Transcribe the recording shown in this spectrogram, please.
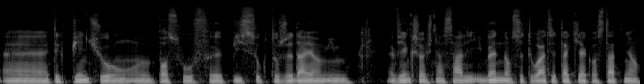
e, tych pięciu e, posłów PiSu, którzy dają im większość na sali i będą sytuacje takie jak ostatnio.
